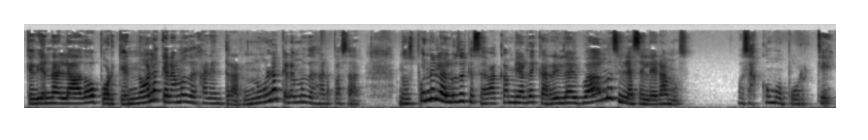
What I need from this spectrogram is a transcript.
que viene al lado porque no la queremos dejar entrar, no la queremos dejar pasar. Nos pone la luz de que se va a cambiar de carril y vamos y le aceleramos. O sea, ¿cómo por qué?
